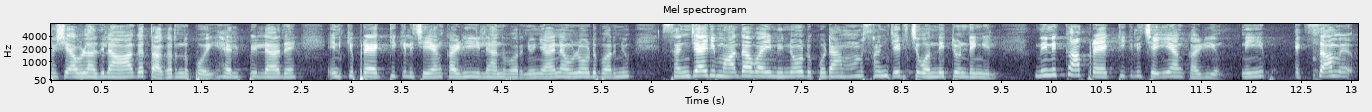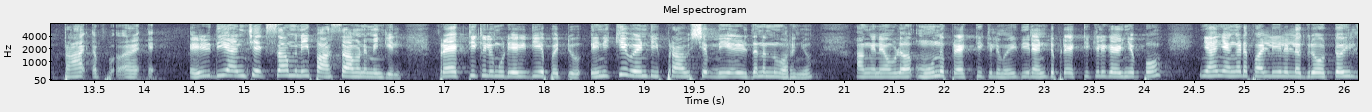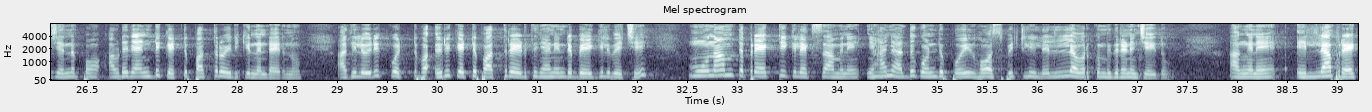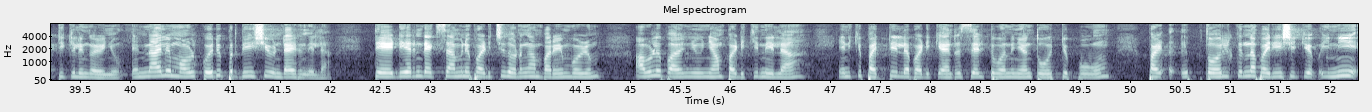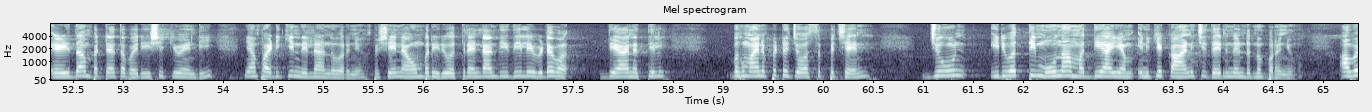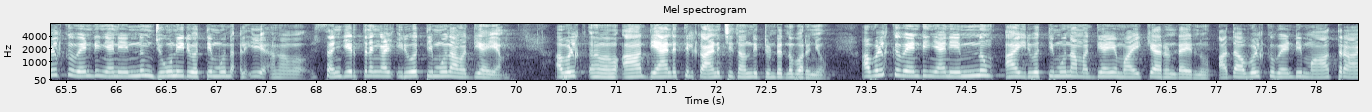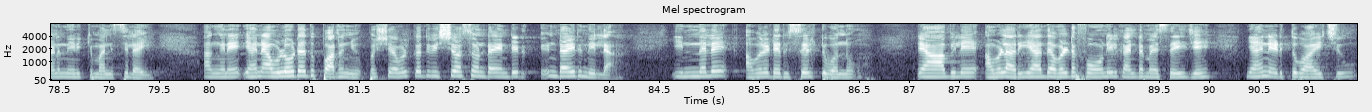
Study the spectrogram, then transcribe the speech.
പക്ഷേ അവൾ അതിലാകെ തകർന്നു പോയി. ഹെൽപ്പില്ലാതെ എനിക്ക് പ്രാക്ടിക്കലി ചെയ്യാൻ കഴിയില്ല എന്ന് പറഞ്ഞു. ഞാൻ അവളോട് പറഞ്ഞു സഞ്ചാരി മാതാവായി നിന്നോട് കൂടെ അമ്മ സഞ്ചരിച്ച് വന്നിട്ടുണ്ടെങ്കിൽ നിനക്ക് ആ പ്രാക്ടിക്കലി ചെയ്യാൻ കഴിയും. നീ എക്സാം എഴുതിയ അഞ്ച് എക്സാം നീ പാസ്സാവണമെങ്കിൽ പ്രാക്ടിക്കലും കൂടി എഴുതിയേ പറ്റൂ. എനിക്ക് വേണ്ടി ഇപ്രാവശ്യം നീ എഴുതണമെന്ന് പറഞ്ഞു. അങ്ങനെ അവൾ മൂന്ന് പ്രാക്ടിക്കലും എഴുതി രണ്ട് പ്രാക്ടിക്കൽ കഴിഞ്ഞപ്പോൾ ഞാൻ ഞങ്ങളുടെ പള്ളിയിലുള്ള ഗ്രോട്ടോയിൽ ചെന്നപ്പോൾ അവിടെ രണ്ട് കെട്ട് പത്രം ഇരിക്കുന്നുണ്ടായിരുന്നു. അതിലൊരു കെട്ട് ഒരു കെട്ട് പത്രം എടുത്ത് ഞാൻ എന്റെ ബാഗിൽ വെച്ച് മൂന്നാമത്തെ പ്രാക്ടിക്കൽ എക്സാമിന് ഞാൻ അത് കൊണ്ടുപോയി ഹോസ്പിറ്റലിൽ എല്ലാവർക്കും വിതരണം ചെയ്തു. അങ്ങനെ എല്ലാ പ്രാക്ടിക്കലും കഴിഞ്ഞു. എന്നാലും അവൾക്കൊരു പ്രതീക്ഷയും ഉണ്ടായിരുന്നില്ല. തേർഡ് ഇയറിന്റെ എക്സാമിന് പഠിച്ചു തുടങ്ങാൻ പറയുമ്പോഴും അവൾ പറഞ്ഞു ഞാൻ പഠിക്കുന്നില്ല. എനിക്ക് പറ്റില്ല പഠിക്കാൻ. റിസൾട്ട് വന്ന് ഞാൻ തോറ്റുപോവും. തോൽക്കുന്ന പരീക്ഷയ്ക്ക് ഇനി എഴുതാൻ പറ്റാത്ത പരീക്ഷയ്ക്ക് വേണ്ടി ഞാൻ പഠിക്കുന്നില്ല എന്ന് പറഞ്ഞു. പക്ഷേ നവംബർ ഇരുപത്തിരണ്ടാം തീയതിയിൽ ഇവിടെ ധ്യാനത്തിൽ ബഹുമാനപ്പെട്ട ജോസഫ് ചേൻ ജൂൺ ഇരുപത്തി മൂന്നാം അധ്യായം എനിക്ക് കാണിച്ചു തരുന്നുണ്ടെന്ന് പറഞ്ഞു. അവൾക്ക് വേണ്ടി ഞാൻ എന്നും ജൂൺ ഇരുപത്തി മൂന്ന് സങ്കീർത്തനങ്ങൾ ഇരുപത്തി മൂന്നാം അധ്യായം അവൾ ആ ധ്യാനത്തിൽ കാണിച്ചു തന്നിട്ടുണ്ടെന്ന് പറഞ്ഞു. അവൾക്ക് വേണ്ടി ഞാൻ എന്നും ആ ഇരുപത്തിമൂന്നാം അധ്യായം വായിക്കാറുണ്ടായിരുന്നു. അത് അവൾക്ക് വേണ്ടി മാത്രമാണെന്ന് എനിക്ക് മനസ്സിലായി. അങ്ങനെ ഞാൻ അവളോടത് പറഞ്ഞു. പക്ഷേ അവൾക്കത് വിശ്വാസം ഉണ്ടായി ഉണ്ടായിരുന്നില്ല. ഇന്നലെ അവളുടെ റിസൾട്ട് വന്നു. രാവിലെ അവൾ അറിയാതെ അവളുടെ ഫോണിൽ കണ്ട മെസ്സേജ് ഞാൻ എടുത്തു വായിച്ചു.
